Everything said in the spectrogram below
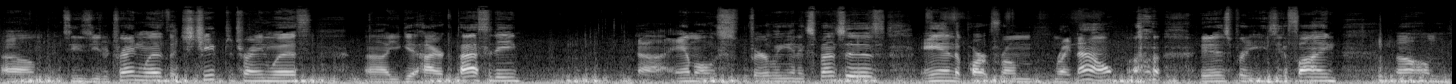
Um, it's easy to train with. It's cheap to train with. Uh, you get higher capacity. Uh, ammo's fairly inexpensive and apart from right now, is pretty easy to find. Um,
